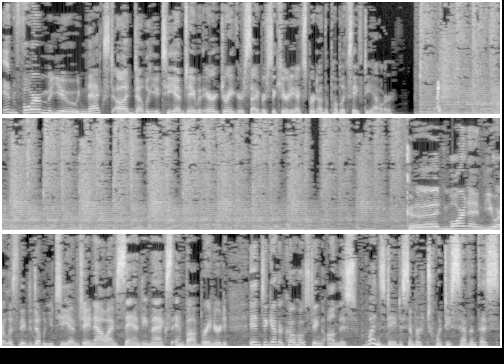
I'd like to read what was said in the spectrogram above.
inform you next on WTMJ with Eric Drager, cybersecurity expert on the Public Safety Hour. Good morning. You are listening to WTMJ now. I'm Sandy Max and Bob Brainerd in together co-hosting on this Wednesday, December 27th as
